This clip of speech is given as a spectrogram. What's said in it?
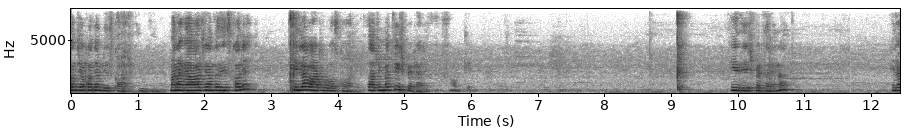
కొంచెం కొంచెం తీసుకోవాలి. మనకు కావాల్సినంత తీసుకొని ఇలా వాటర్ పోసుకోవాలి. దాని మీద తీసి పెట్టాలి. ఓకే. ఇది తీసి పెడతాను నేను. ఇలా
